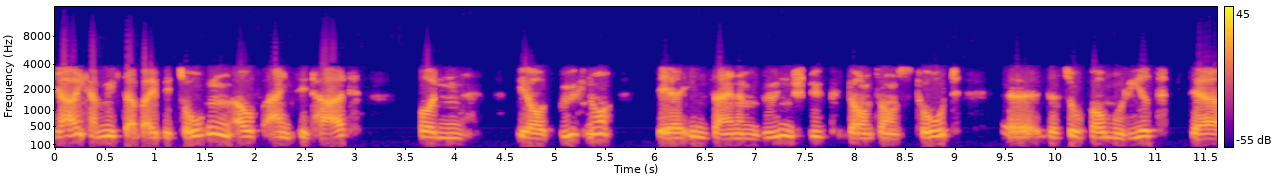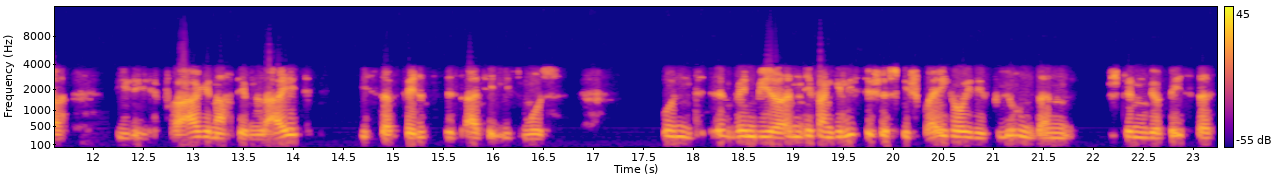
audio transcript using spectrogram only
Ja, ich habe mich dabei bezogen auf ein Zitat von Georg Büchner, der in seinem Bühnenstück Dantons Tod äh, das so formuliert, der die Frage nach dem Leid ist der Fels des Atheismus. Und äh, wenn wir ein evangelistisches Gespräch heute führen, dann stellen wir fest, dass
